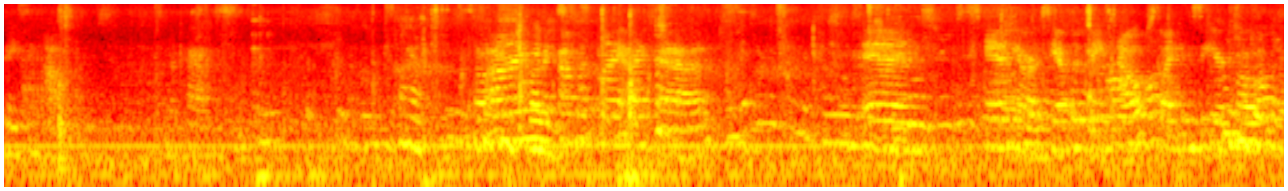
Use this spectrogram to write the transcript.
facing up. in the pass. So I'm going to come with my iPad and scan yours. You have to face out so I can see your code.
